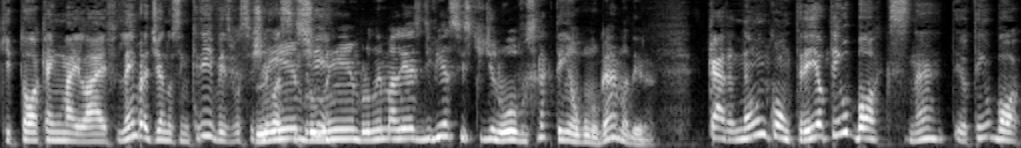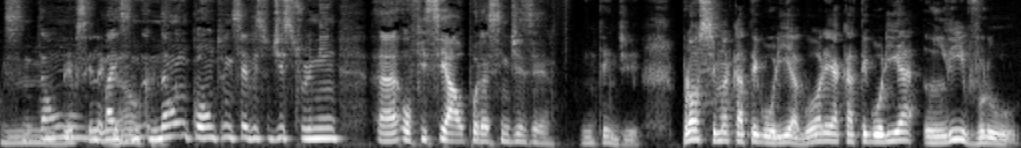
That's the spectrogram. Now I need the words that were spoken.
que toca em My Life. Lembra de Anos Incríveis? Você chegou a Lembro, assistir? lembro, lembro. Aliás, devia assistir de novo. Será que tem em algum lugar, Madeira? Cara, não encontrei. Eu tenho box, né? Eu tenho box. Hum, então, deve ser legal, mas cara. não encontro em serviço de streaming ah, oficial, por assim dizer. Entendi. Próxima categoria agora é a categoria livro.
